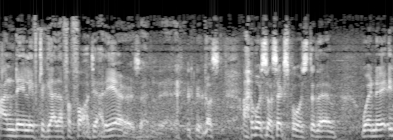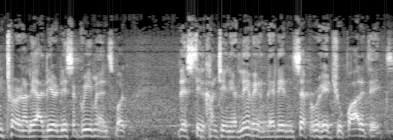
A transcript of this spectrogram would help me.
And they lived together for 40 odd years. And just, I was just exposed to them when they internally had their disagreements, but they still continued living. They didn't separate through politics.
